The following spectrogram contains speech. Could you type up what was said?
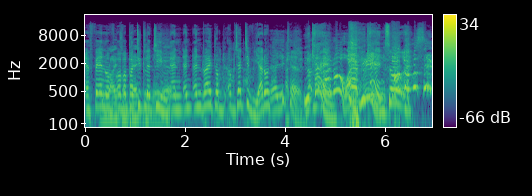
a fan of, write of a particular team yeah. and, and, and write ob- objectively. I don't. Yeah, you can. You no, can. No, no, I You agree. can. So I'm not saying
